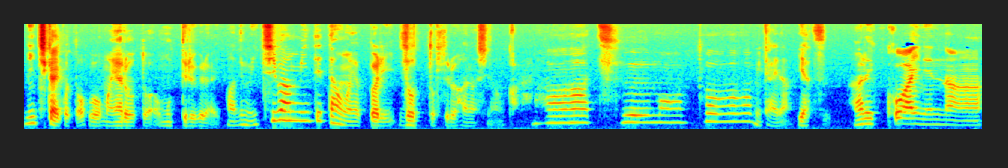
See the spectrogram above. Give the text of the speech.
に近いことをまあやろうとは思ってるぐらい。まあでも一番見てたんはやっぱりゾッとする話なんかな。松本みたいなやつ。あれ怖いねんな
